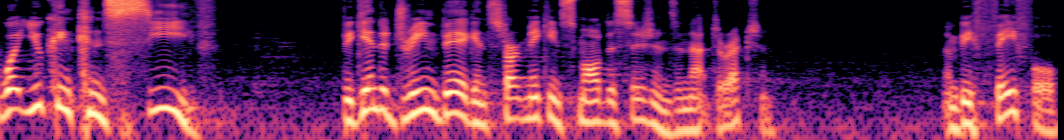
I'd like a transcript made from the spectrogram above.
what you can conceive, begin to dream big and start making small decisions in that direction. And be faithful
